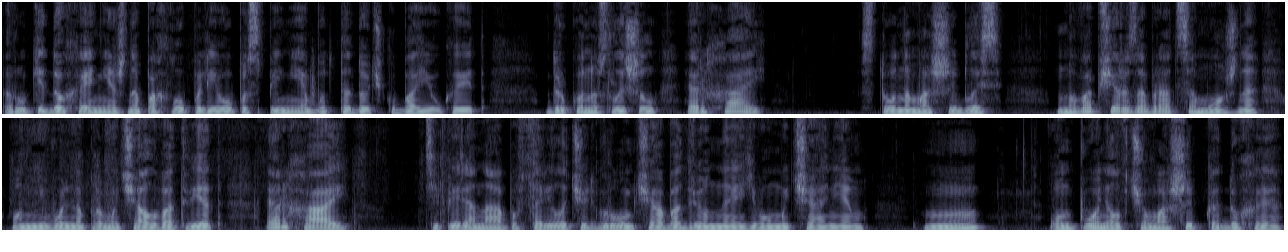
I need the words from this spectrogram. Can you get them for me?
Руки Дохе нежно похлопали его по спине, будто дочку баюкает. Вдруг он услышал «Эрхай!» С тоном ошиблась, но вообще разобраться можно. Он невольно промычал в ответ «Эрхай!» Теперь она повторила чуть громче, ободренная его мычанием. «М?», Он понял, в чем ошибка Духе.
